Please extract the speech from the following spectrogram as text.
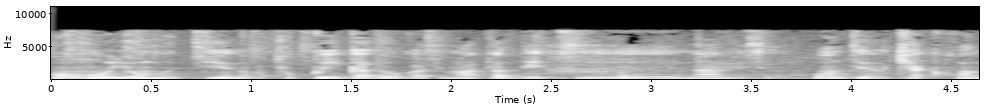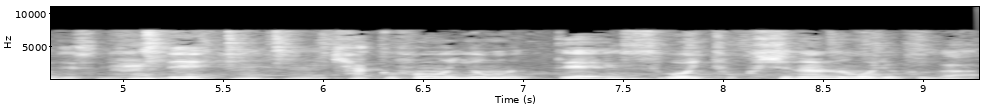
本を読むっていうのが得意かどうかってまた別なんですよ。本っていうのは脚本ですね、で脚本を読むってすごい特殊な能力が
